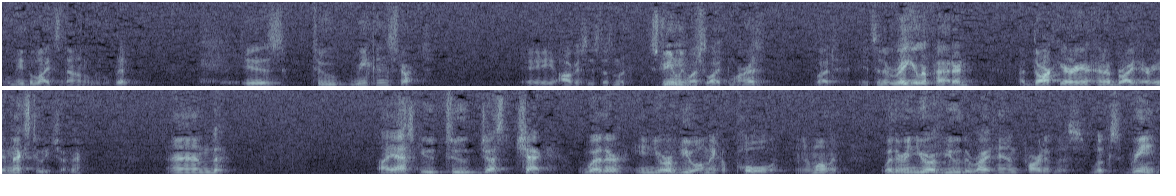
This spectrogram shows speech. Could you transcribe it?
we'll need the lights down a little bit, is to reconstruct a, obviously this doesn't look extremely much like Mars, but it's an irregular pattern, a dark area and a bright area next to each other. And I ask you to just check whether, in your view, I'll make a poll in a moment, whether in your view the right-hand part of this looks green.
